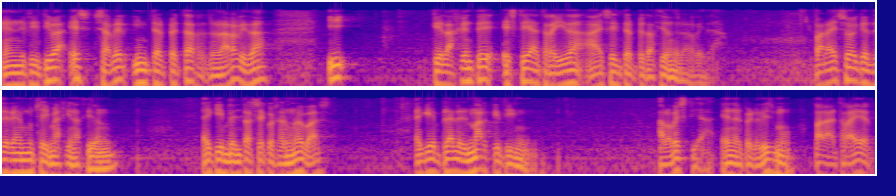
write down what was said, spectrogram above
En definitiva, es saber interpretar la realidad y que la gente esté atraída a esa interpretación de la realidad. Para eso hay que tener mucha imaginación, hay que inventarse cosas nuevas, hay que emplear el marketing a lo bestia en el periodismo para atraer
